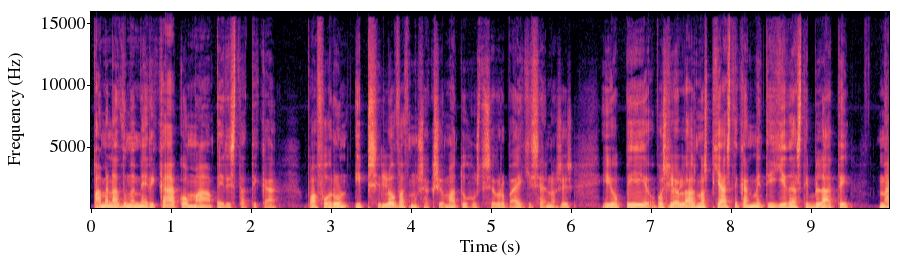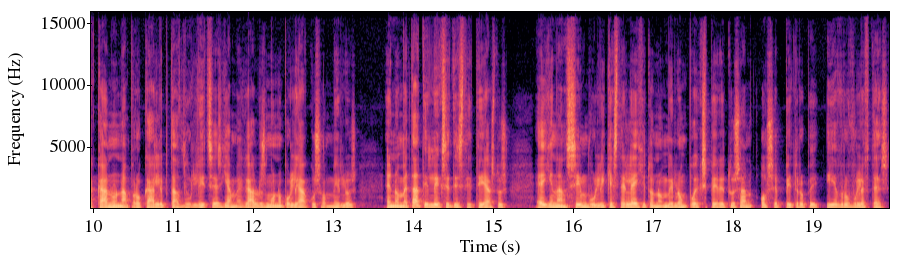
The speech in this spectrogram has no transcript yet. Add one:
Πάμε να δούμε μερικά ακόμα περιστατικά που αφορούν υψηλόβαθμους αξιωματούχους της Ευρωπαϊκής Ένωσης, οι οποίοι, όπως λέει ο λαός μας, πιάστηκαν με τη γίδα στην πλάτη να κάνουν απροκάλυπτα δουλίτσες για μεγάλους μονοπωλιακούς ομίλους, ενώ μετά τη λήξη της θητείας τους έγιναν σύμβουλοι και στελέχοι των ομίλων που εξυπηρετούσαν ως επίτροποι ή ευρωβουλευτές.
